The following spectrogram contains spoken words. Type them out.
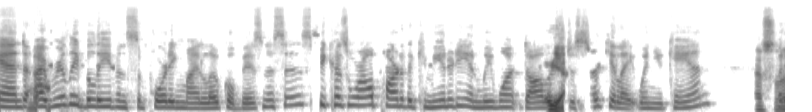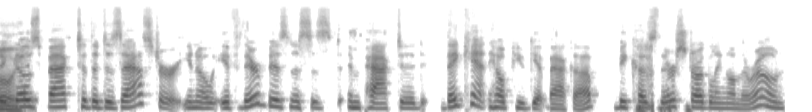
And I really believe in supporting my local businesses because we're all part of the community and we want dollars Oh, yeah. to circulate when you can. Absolutely. But it goes back to the disaster. You know, if their business is impacted, they can't help you get back up because they're struggling on their own.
